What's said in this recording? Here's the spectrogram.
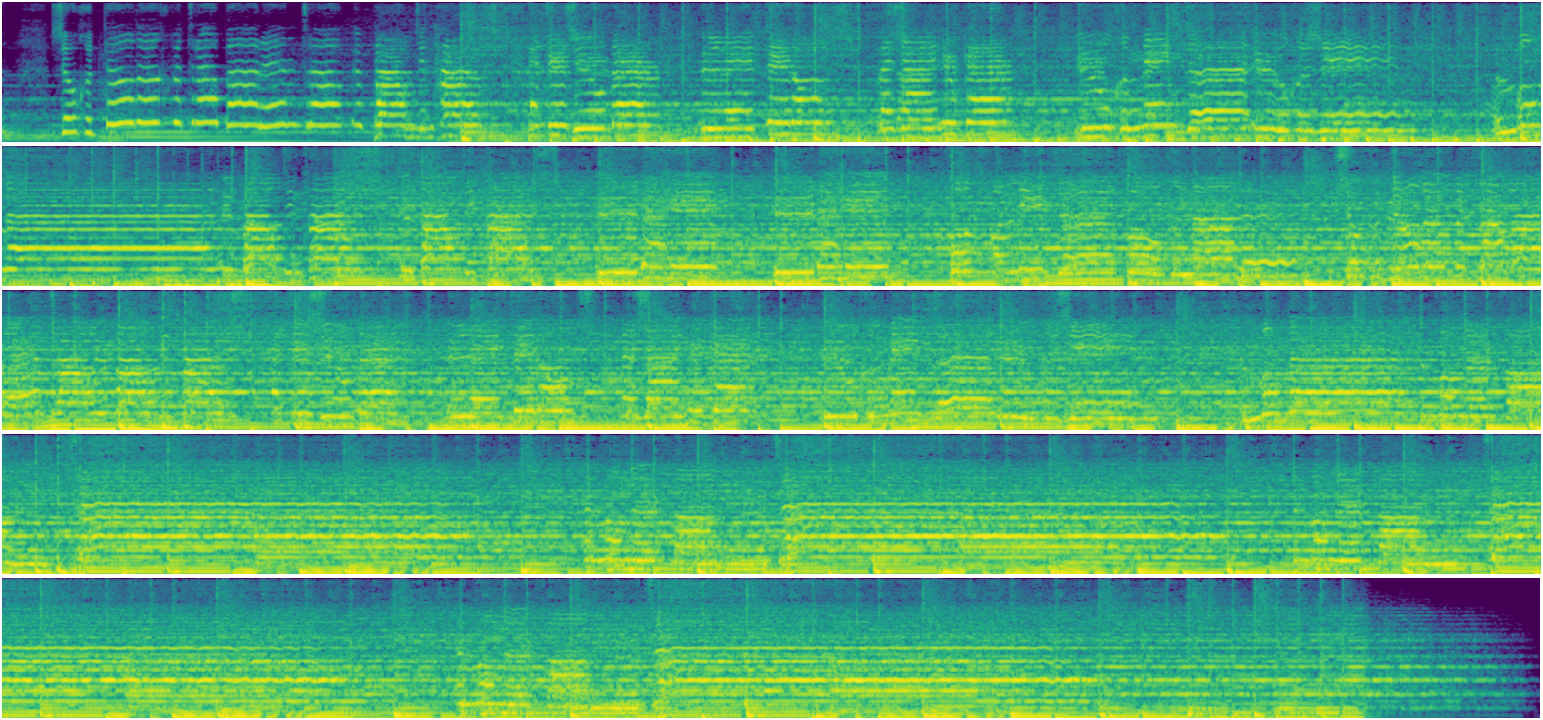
Zo geduldig, betrouwbaar en trouw. U bouwt dit huis, het is uw werk. U leeft in ons, wij zijn uw kerk. don't.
